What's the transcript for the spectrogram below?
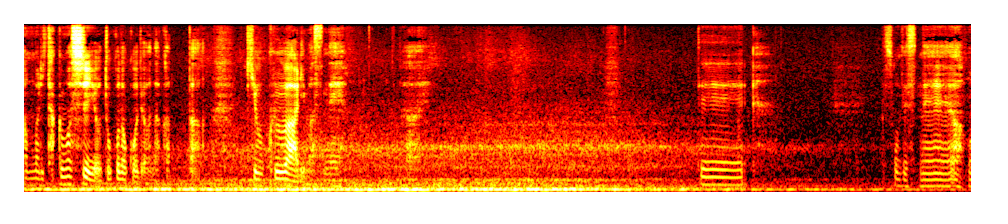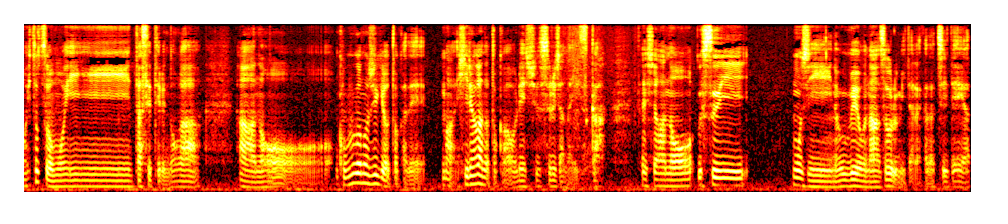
あんまりたくましい男の子ではなかった記憶はありますねはいでそうですね。あもう一つ思い出せてるのがあの国語の授業とかでまあひらがなとかを練習するじゃないですか。最初あの薄い文字の上をなぞるみたいな形でやっ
